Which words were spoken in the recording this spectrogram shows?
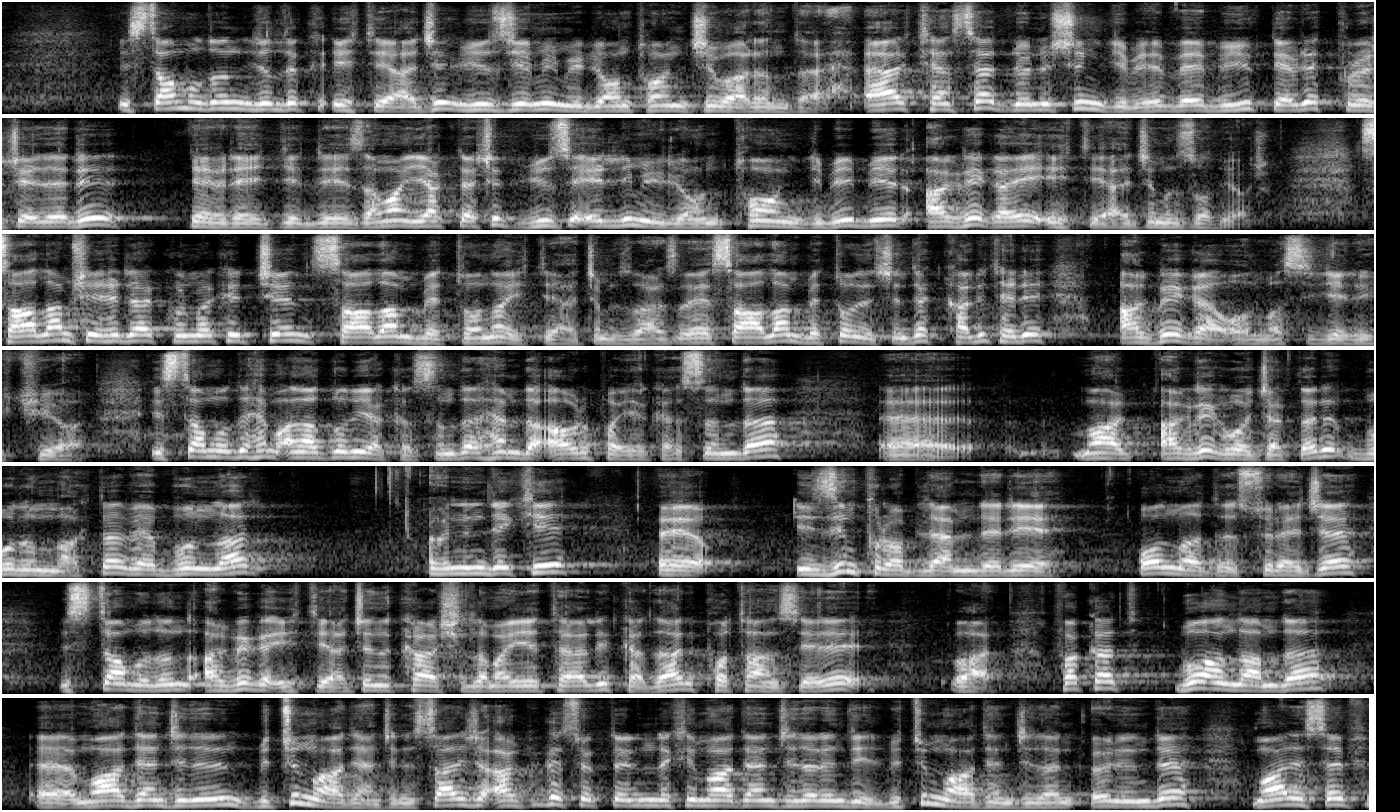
İstanbul'un yıllık ihtiyacı 120 milyon ton civarında. Eğer kentsel dönüşüm gibi ve büyük devlet projeleri devreye girdiği zaman yaklaşık 150 milyon ton gibi bir agregaya ihtiyacımız oluyor. Sağlam şehirler kurmak için sağlam betona ihtiyacımız var ve sağlam beton için de kaliteli agrega olması gerekiyor. İstanbul'da hem Anadolu yakasında hem de Avrupa yakasında e, agrega ocakları bulunmakta ve bunlar önündeki e, izin problemleri olmadığı sürece İstanbul'un agrega ihtiyacını karşılamaya yeterli kadar potansiyeli var. Fakat bu anlamda e, madencilerin, bütün madencinin, sadece agrega sektöründeki madencilerin değil, bütün madencilerin önünde maalesef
